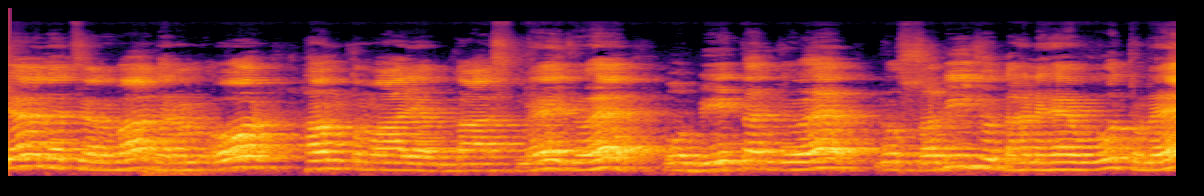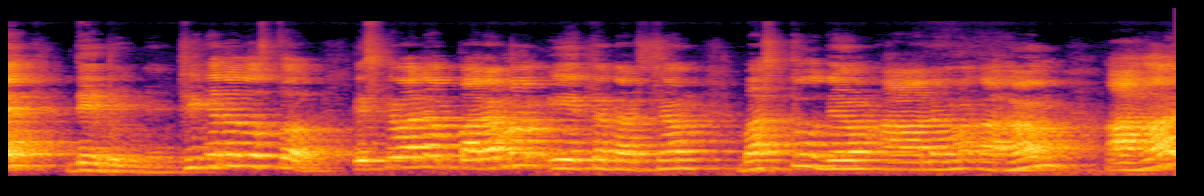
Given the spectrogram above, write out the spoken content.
न चरवा धर्म और हम तुम्हारे अवकाश में जो है, वो वेतन जो है, वो सभी जो धन है, वो तुम्हें दे देंगे। ठीक है ना दोस्तों? इसके बाद परम एक दर्शन वस्तु देव आनम अहम आहा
